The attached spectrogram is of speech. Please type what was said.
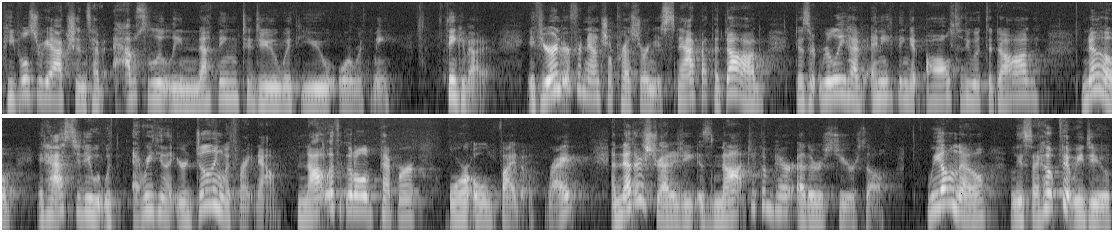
people's reactions have absolutely nothing to do with you or with me. Think about it. If you're under financial pressure and you snap at the dog, does it really have anything at all to do with the dog? No, it has to do with everything that you're dealing with right now, not with good old Pepper or old Fido, right? Another strategy is not to compare others to yourself. We all know, at least I hope that we do,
